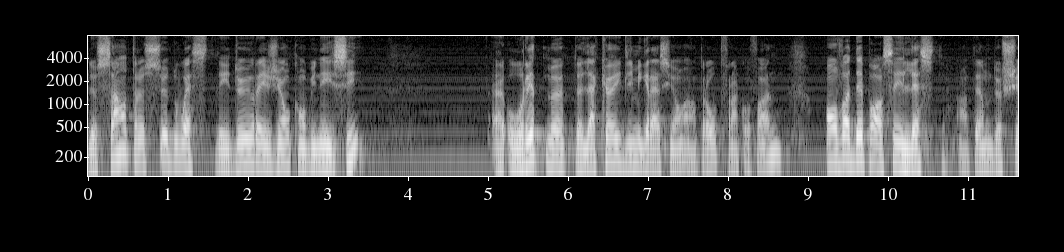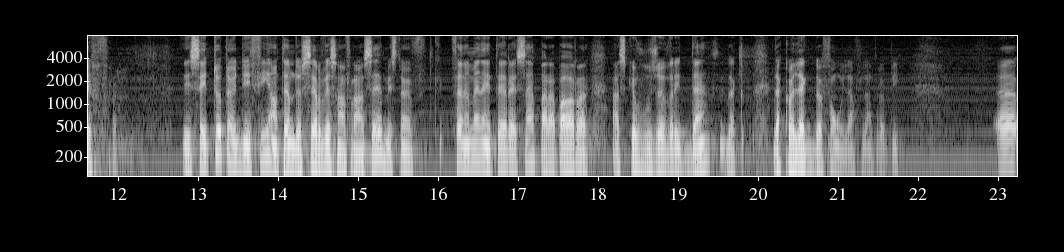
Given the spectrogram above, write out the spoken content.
le centre sud-ouest, les deux régions combinées ici, euh, au rythme de l'accueil de l'immigration, entre autres francophones, on va dépasser l'Est en termes de chiffres. Et c'est tout un défi en termes de services en français, mais c'est un phénomène intéressant par rapport à, ce que vous œuvrez dedans, la, collecte de fonds et la philanthropie. Euh,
